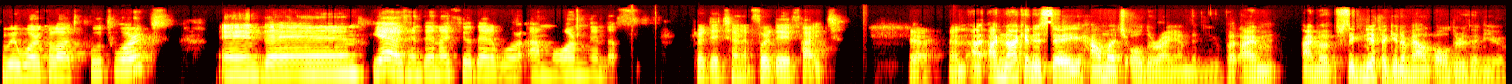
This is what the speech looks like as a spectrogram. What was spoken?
We work a lot footworks, and then yes, and then I feel that I'm warm enough for the for the fight. Yeah, and I, I'm not going to say how much older I am than you, but I'm I'm a significant amount older than you.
